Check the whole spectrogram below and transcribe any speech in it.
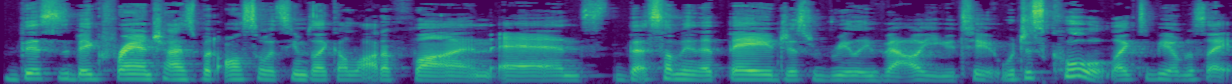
this is a big franchise but also it seems like a lot of fun and that's something that they just really value too which is cool like to be able to say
